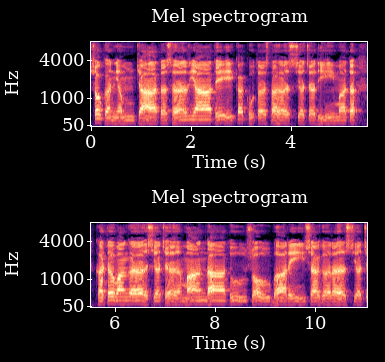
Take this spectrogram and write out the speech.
शौकन्यं चातसर्याते ककुतस्थस्य च धीमत खट्वाङ्गस्य च मान्धातु सौभरे सगरस्य च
